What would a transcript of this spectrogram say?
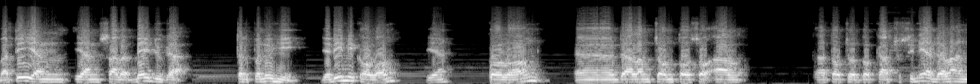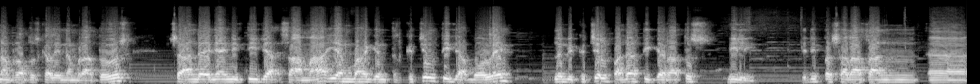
Berarti yang yang syarat B juga terpenuhi jadi ini kolom ya kolom eh, dalam contoh soal atau contoh kasus ini adalah 600 kali 600 seandainya ini tidak sama yang bagian terkecil tidak boleh lebih kecil pada 300 mili jadi persyaratan eh,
